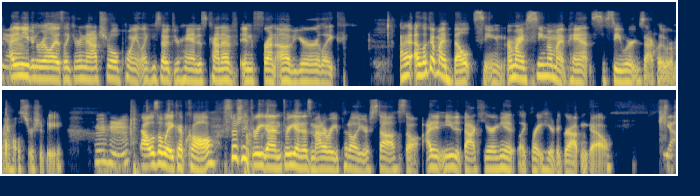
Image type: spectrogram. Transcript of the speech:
Yeah. I didn't even realize like your natural point, like you said with your hand, is kind of in front of your like. I, I look at my belt seam or my seam on my pants to see where exactly where my holster should be. Mm-hmm. That was a wake up call, especially three gun. Three gun doesn't matter where you put all your stuff. So I didn't need it back here. I need it like right here to grab and go. Yeah.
